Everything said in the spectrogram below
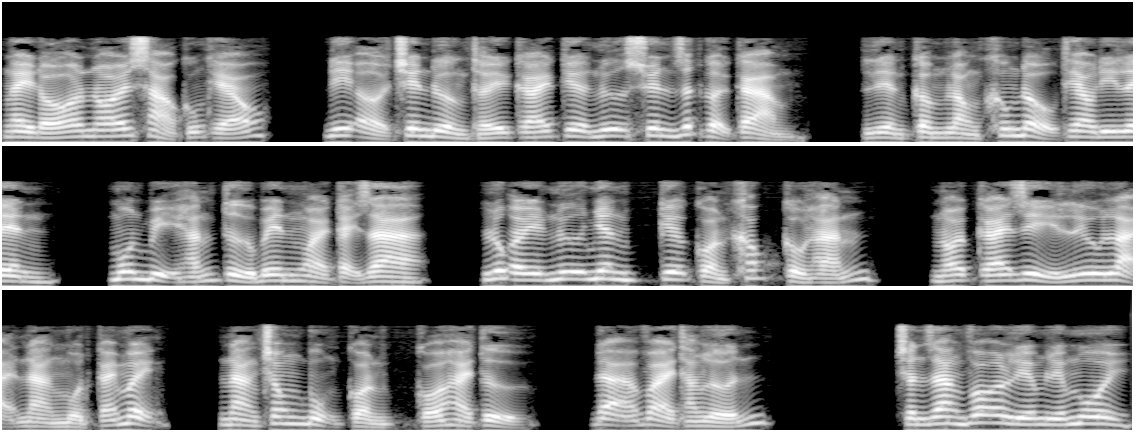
Ngày đó nói xảo cũng khéo, đi ở trên đường thấy cái kia nữ xuyên rất gợi cảm, liền cầm lòng không đậu theo đi lên, môn bị hắn từ bên ngoài cậy ra, lúc ấy nữ nhân kia còn khóc cầu hắn, nói cái gì lưu lại nàng một cái mệnh, nàng trong bụng còn có hài tử, đã vài tháng lớn. Trần Giang võ liếm liếm môi,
